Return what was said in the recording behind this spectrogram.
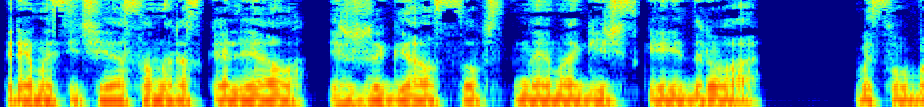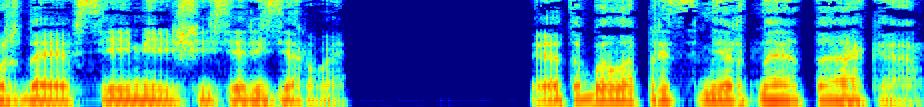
Прямо сейчас он раскалял и сжигал собственное магическое ядро, высвобождая все имеющиеся резервы. Это была предсмертная атака.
